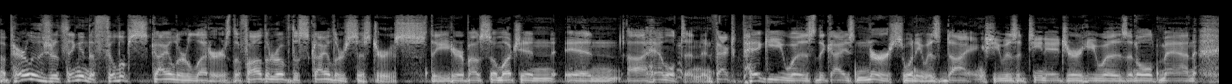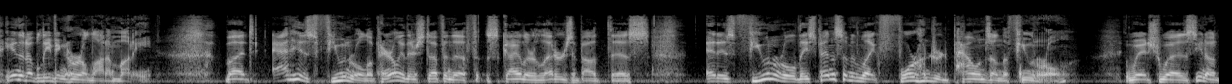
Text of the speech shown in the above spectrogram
Apparently, there's a thing in the Philip Schuyler letters, the father of the Schuyler sisters that you hear about so much in in uh, Hamilton. In fact, Peggy was the guy's nurse when he was dying. She was a teenager. He was an old man. He ended up leaving her a lot of money. But at his funeral, apparently, there's stuff in the Schuyler letters about this. At his funeral, they spent something like 400 pounds on the funeral which was, you know,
